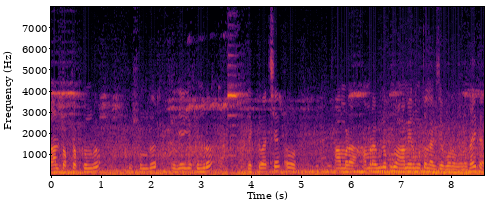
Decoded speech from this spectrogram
লাল টকটক কুমড়ো খুব সুন্দর। এই যে এই যে কুমড়ো দেখতে পাচ্ছেন? ও আমড়া। আমড়াগুলো পুরো আমের মতো লাগছে বড় বড় তাই তো?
